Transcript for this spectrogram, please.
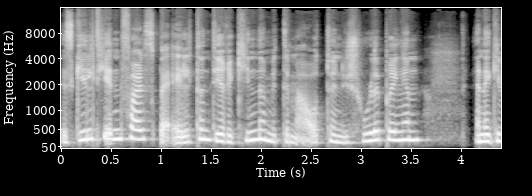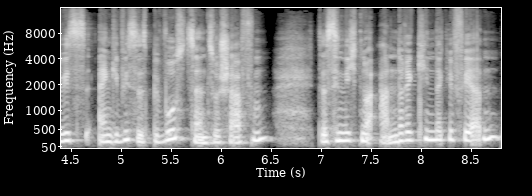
Es gilt jedenfalls bei Eltern, die ihre Kinder mit dem Auto in die Schule bringen, gewisse, ein gewisses Bewusstsein zu schaffen, dass sie nicht nur andere Kinder gefährden,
